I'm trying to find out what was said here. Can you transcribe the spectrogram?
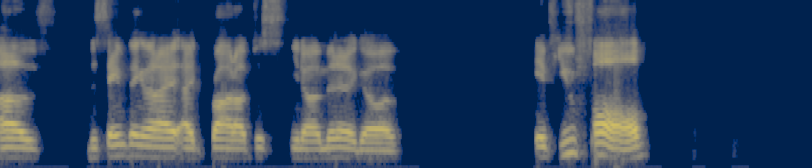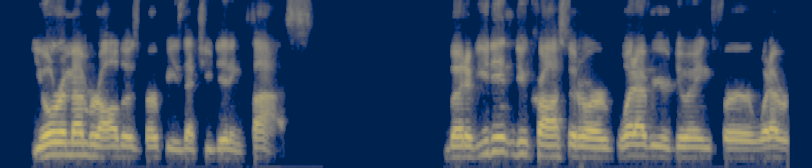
of the same thing that I, I brought up just you know a minute ago of if you fall you'll remember all those burpees that you did in class but if you didn't do CrossFit or whatever you're doing for whatever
